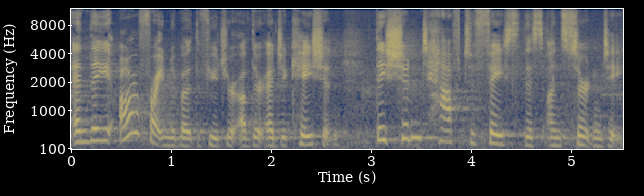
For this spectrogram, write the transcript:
and they are frightened about the future of their education. They shouldn't have to face this uncertainty.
